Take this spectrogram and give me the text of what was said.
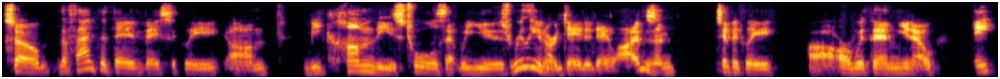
So the fact that they've basically um, become these tools that we use really in our day to day lives and typically uh, are within, you know, eight,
